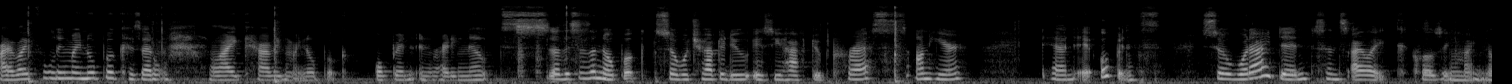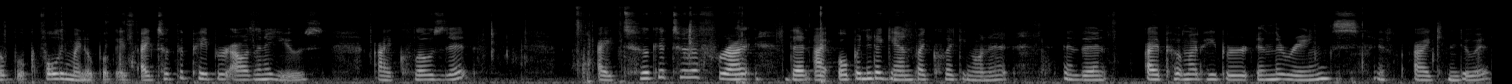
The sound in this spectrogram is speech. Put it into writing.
I like folding my notebook because I don't like having my notebook open and writing notes. So this is a notebook. So what you have to do is you have to press on here and it opens. So what I did, since I like closing my notebook, folding my notebook, is I took the paper I was gonna use, I closed it, I took it to the front, then I opened it again by clicking on it, and then I put my paper in the rings, if I can do it.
